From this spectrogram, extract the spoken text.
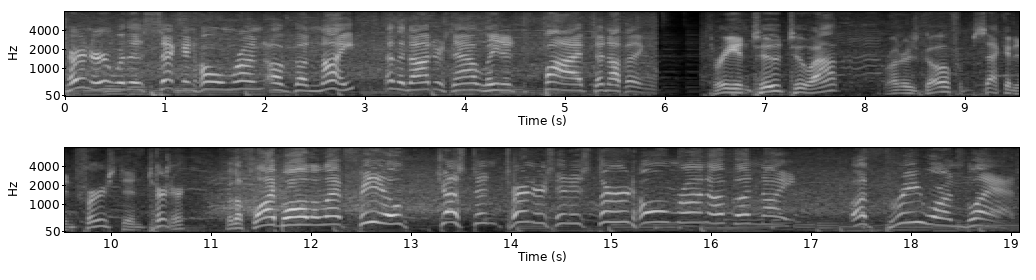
Turner with his second home run of the night, and the Dodgers now lead it five to nothing. Three and two, two out. Runners go from second and first, and Turner with a fly ball to left field. Justin Turner's hit his third home run of the night. A 3-1 blast.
